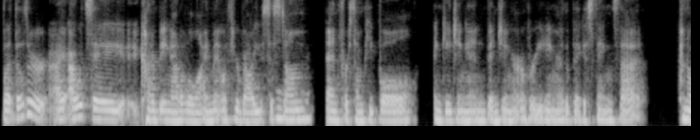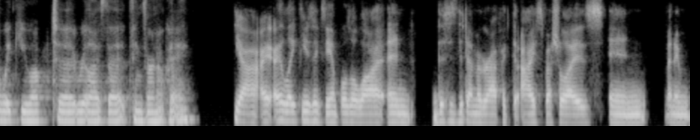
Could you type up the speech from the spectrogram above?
But those are, I, I would say, kind of being out of alignment with your value system. Mm-hmm. And for some people, engaging in binging or overeating are the biggest things that kind of wake you up to realize that things aren't okay. Yeah, I, I like these examples a lot. And this is the demographic that I specialize in. And I'm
